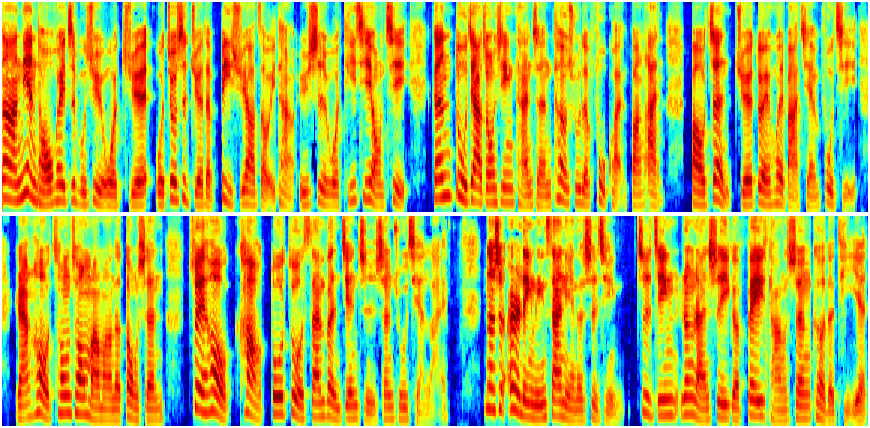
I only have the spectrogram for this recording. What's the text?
那念头挥之不去，我觉我就是觉得必须要走一趟，于是我提起勇气，跟度假中心谈成特殊的付款方案，保证绝对会把钱付齐，然后匆匆忙忙的动身，最后靠多做三份兼职生出钱来。那是二零零三年的事情，至今仍然是一个非常深刻的体验。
